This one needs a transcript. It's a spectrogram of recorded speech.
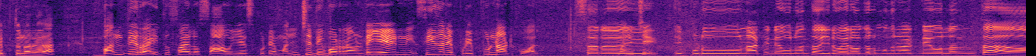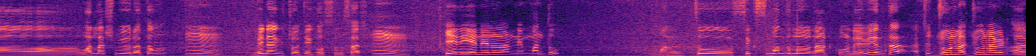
చెప్తున్నారు కదా. బంతి రైతు స్థాయిలో సాగు చేసుకుంటే మంచి దిగుబడి రావాలంటే ఏ సీజన్ ఎప్పుడు ఎప్పుడు నాటుకోవాలి? సార్ ఇప్పుడు నాటిన వాళ్ళంతా ఇరవై రోజుల ముందు నాటిన వాళ్ళంతా వరలక్ష్మి వ్రతం వినాయక చవితికి వస్తుంది సార్. ఏది ఏ నెలలో మంత్? మంత్ సిక్స్ మంత్లో నాటుకోండేవి. ఎంత? అచ్చా జూన్లో జూన్లో పెట్టుకునే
